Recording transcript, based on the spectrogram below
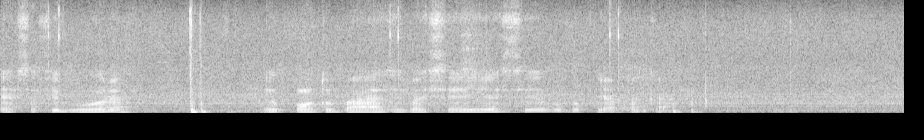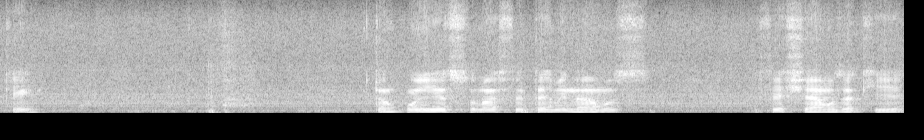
essa figura. Meu ponto base vai ser esse, eu vou copiar para cá. Ok? Então com isso nós terminamos e fechamos aqui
